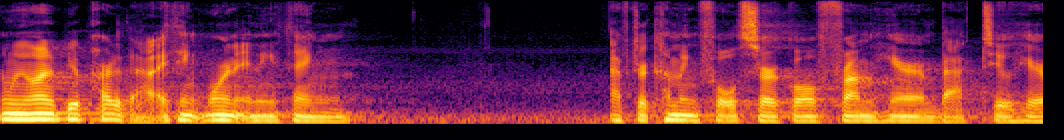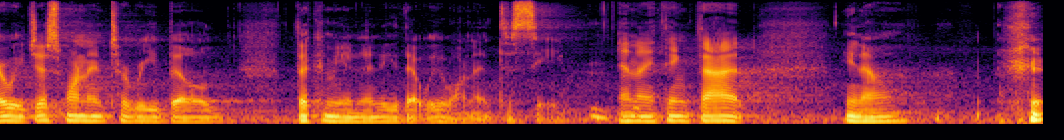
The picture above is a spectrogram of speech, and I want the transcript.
and we wanted to be a part of that. I think more than anything, after coming full circle from here and back to here, we just wanted to rebuild the community that we wanted to see. Mm-hmm. And I think that, you know,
